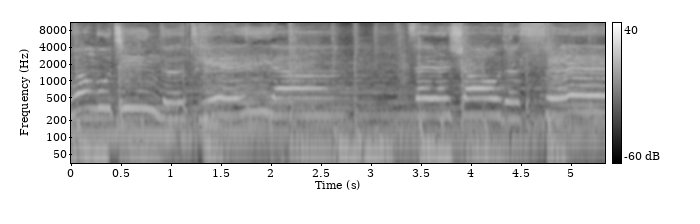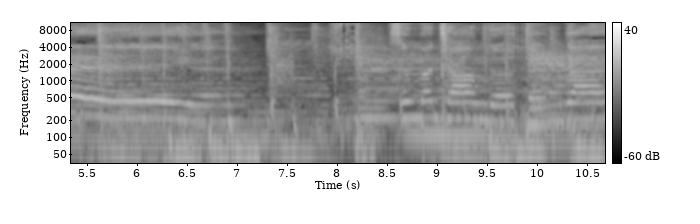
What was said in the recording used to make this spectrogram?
望不尽的天涯，在燃烧的岁月，曾漫长的等待。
